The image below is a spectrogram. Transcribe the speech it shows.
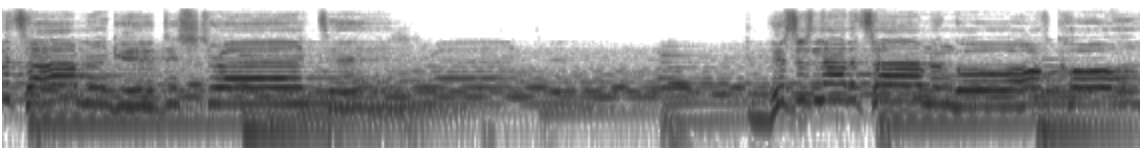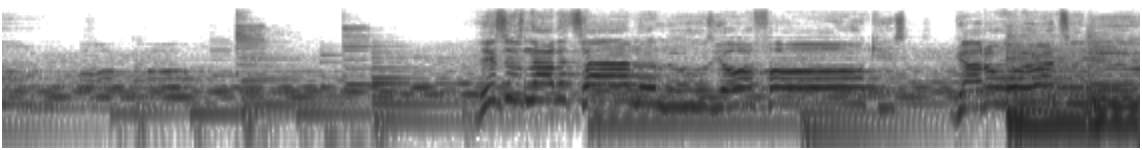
Not the time to get distracted. And this is not the time to go off course. This is not the time to lose your focus. Got a work to do.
